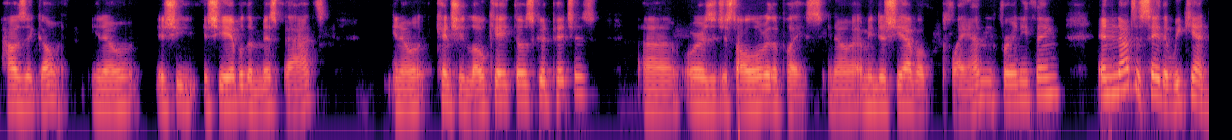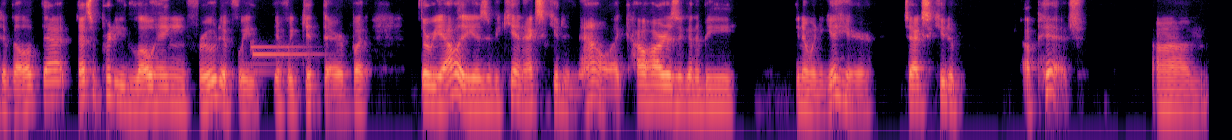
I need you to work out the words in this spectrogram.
how's it going? You know, is she is she able to miss bats? You know, can she locate those good pitches? Uh, or is it just all over the place? You know, I mean, does she have a plan for anything? And not to say that we can't develop that. That's a pretty low hanging fruit if we if we get there. But the reality is, if you can't execute it now, like how hard is it going to be, you know, when you get here to execute a, a pitch? Um,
